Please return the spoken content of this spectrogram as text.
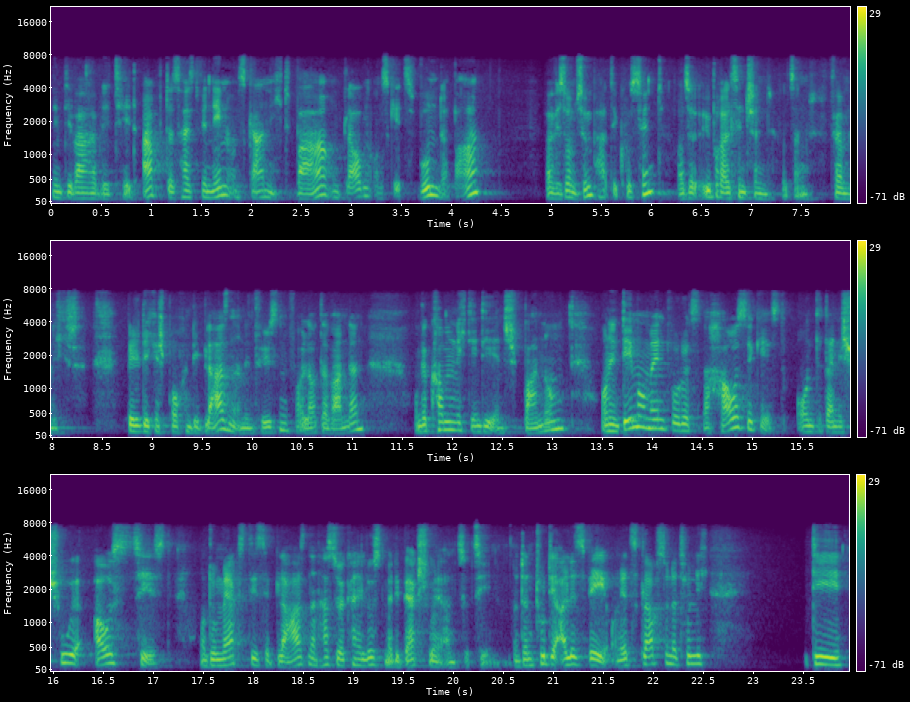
nimmt die Variabilität ab. Das heißt, wir nehmen uns gar nicht wahr und glauben, uns geht's wunderbar weil wir so im Sympathikus sind. Also überall sind schon sozusagen förmlich bildlich gesprochen die Blasen an den Füßen vor lauter Wandern. Und wir kommen nicht in die Entspannung. Und in dem Moment, wo du jetzt nach Hause gehst und deine Schuhe ausziehst und du merkst diese Blasen, dann hast du ja keine Lust mehr, die Bergschuhe anzuziehen. Und dann tut dir alles weh. Und jetzt glaubst du natürlich, die,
